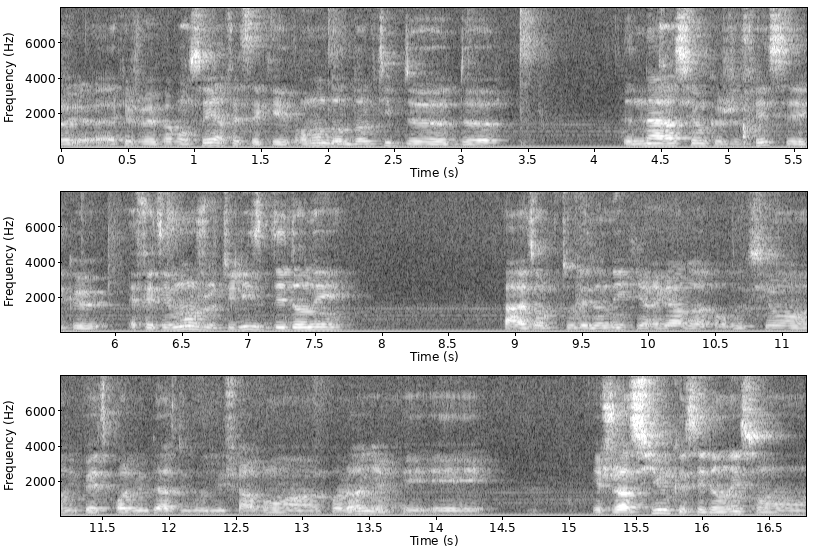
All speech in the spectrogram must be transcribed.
à laquelle je n'avais pas pensé, en fait, c'est que vraiment dans, dans le type de, de, narration que je fais, c'est que effectivement, j'utilise des données. Par exemple, toutes les données qui regardent la production du pétrole, du gaz, du, du charbon en Pologne, et, et, et j'assume que ces données sont,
